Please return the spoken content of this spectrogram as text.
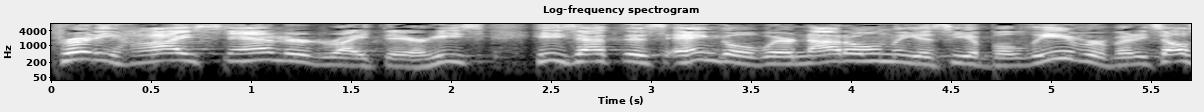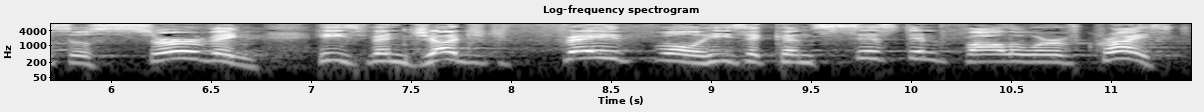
pretty high standard right there. He's, he's at this angle where not only is he a believer, but he's also serving. He's been judged faithful. He's a consistent follower of Christ.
